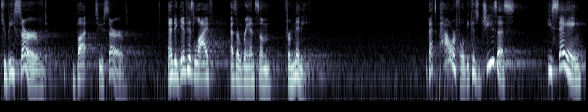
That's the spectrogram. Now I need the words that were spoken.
to be served, but to serve, and to give his life as a ransom for many. That's powerful because Jesus, he's saying,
